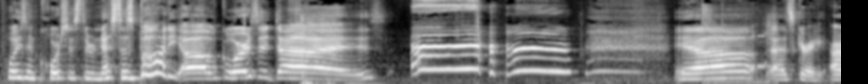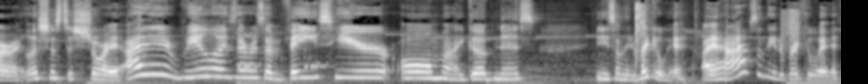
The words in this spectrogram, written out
Poison courses through Nesta's body. Oh, of course it does. yeah, that's great. Alright, let's just destroy it. I didn't realize there was a vase here. Oh my goodness. You need something to break it with. I have something to break it with.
